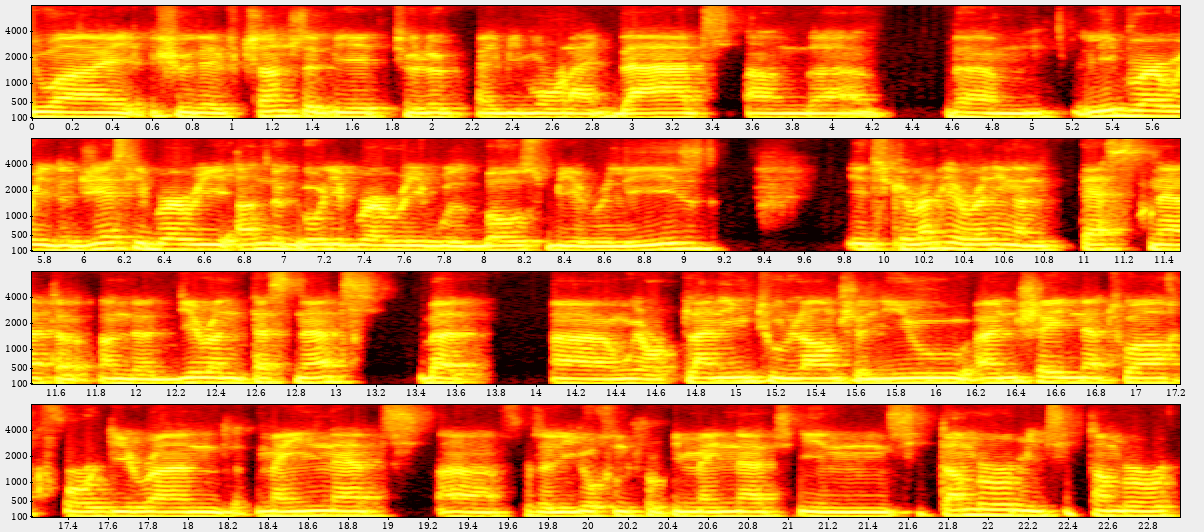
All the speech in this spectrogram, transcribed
UI should have changed a bit to look maybe more like that. And uh, the um, library, the JS library and the Go library will both be released. It's currently running on testnet, uh, on the DRAND testnet, but uh, we are planning to launch a new Unchained network for DRAND mainnet, uh, for the League of Entropy mainnet in September, mid-September.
